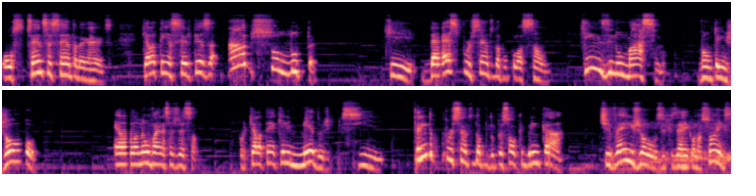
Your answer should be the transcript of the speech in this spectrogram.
ou 160 MHz, que ela tenha certeza absoluta que 10% da população, 15 no máximo, vão ter enjoo, ela não vai nessa direção. Porque ela tem aquele medo de que se 30% do, do pessoal que brincar tiver enjoos e fizer reclamações,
